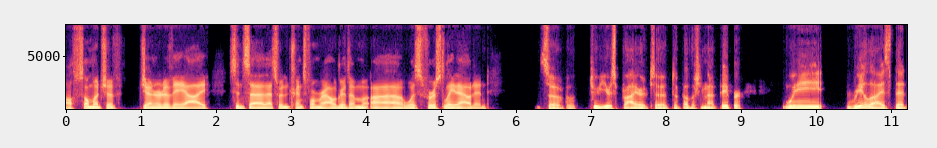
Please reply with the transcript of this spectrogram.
uh, so much of generative AI since uh, that's where the transformer algorithm uh, was first laid out. And so, two years prior to, to publishing that paper, we realized that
